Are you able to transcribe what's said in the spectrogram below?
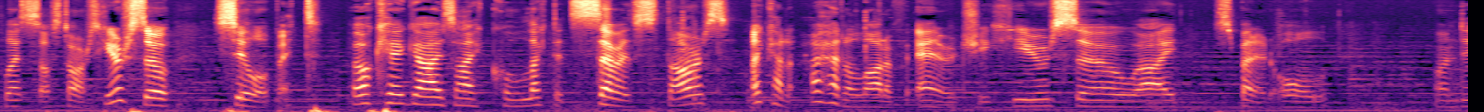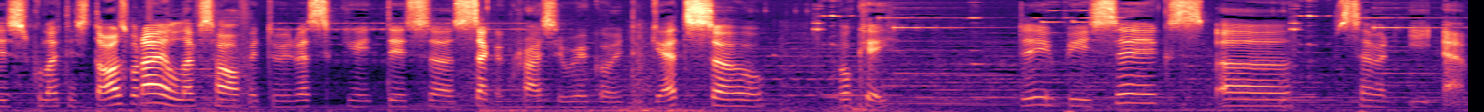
collect some stars here, so seal up it. Okay guys, I collected 7 stars. I, kinda, I had a lot of energy here, so I spent it all on this collecting stars, but I left some of it to investigate this uh, second crisis we're going to get. So, okay, DB6, uh, 7 EM.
